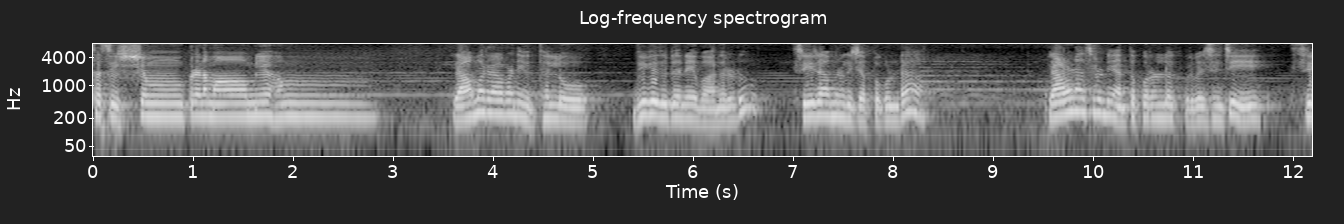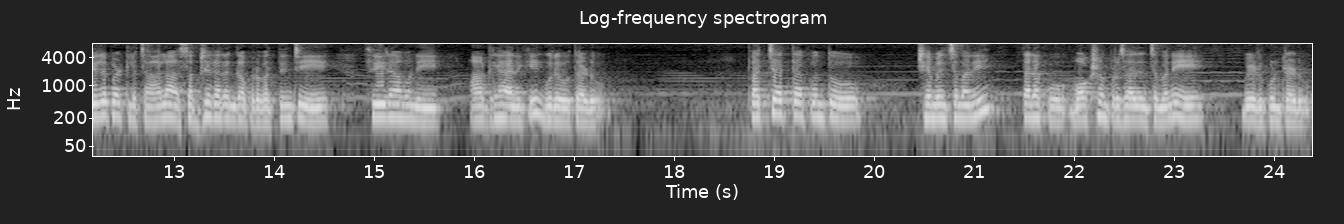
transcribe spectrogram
సశిష్యం ప్రణమామ్యహం. రామరావణ యుద్ధంలో ద్వివిధుడనే వానరుడు శ్రీరామునికి చెప్పకుండా రావణాసురుని అంతఃపురంలోకి ప్రవేశించి స్త్రీల పట్ల చాలా అసభ్యకరంగా ప్రవర్తించి శ్రీరాముని ఆగ్రహానికి గురవుతాడు. పశ్చాత్తాపంతో క్షమించమని తనకు మోక్షం ప్రసాదించమని వేడుకుంటాడు.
